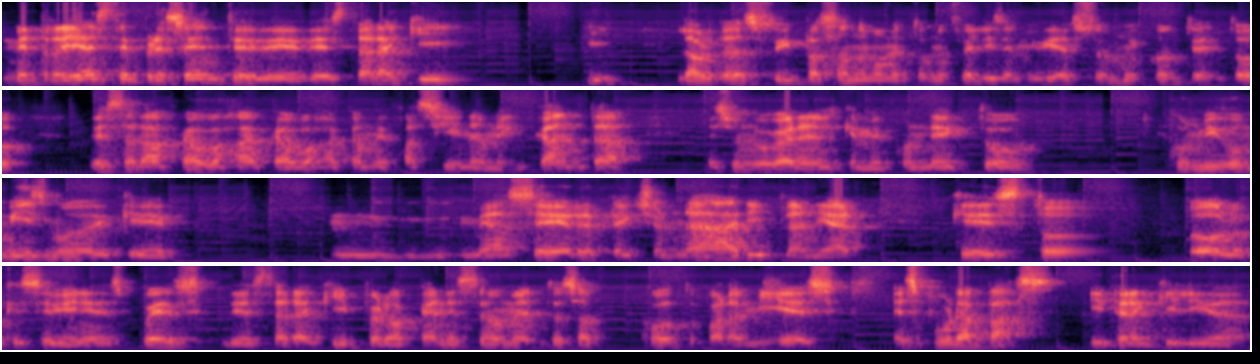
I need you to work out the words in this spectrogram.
me traía este presente de, de estar aquí. Y la verdad estoy pasando un momento muy feliz de mi vida, estoy muy contento de estar acá, Oaxaca. Oaxaca me fascina, me encanta. Es un lugar en el que me conecto conmigo mismo, de que mm, me hace reflexionar y planear qué es todo todo lo que se viene después de estar aquí, pero acá en este momento esa foto para mí es, es pura paz y tranquilidad.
